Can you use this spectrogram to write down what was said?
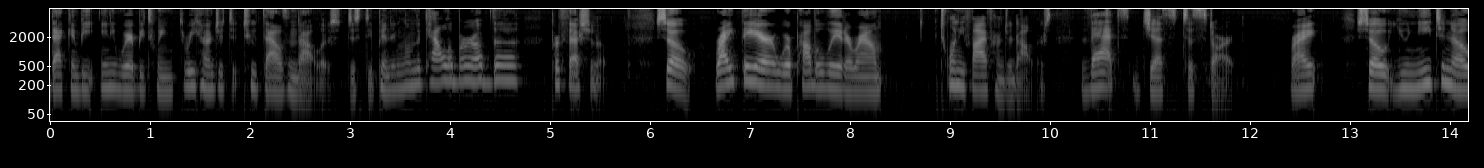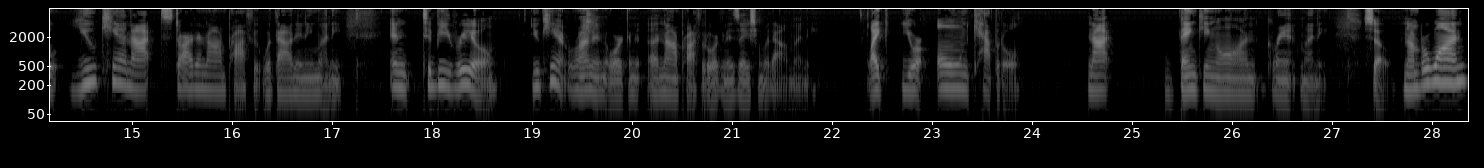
That can be anywhere between 300 to $2,000, just depending on the caliber of the professional. So, right there, we're probably at around $2,500 that's just to start, right? So you need to know you cannot start a nonprofit without any money. And to be real, you can't run an organ- a nonprofit organization without money, like your own capital, not banking on grant money. So, number one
